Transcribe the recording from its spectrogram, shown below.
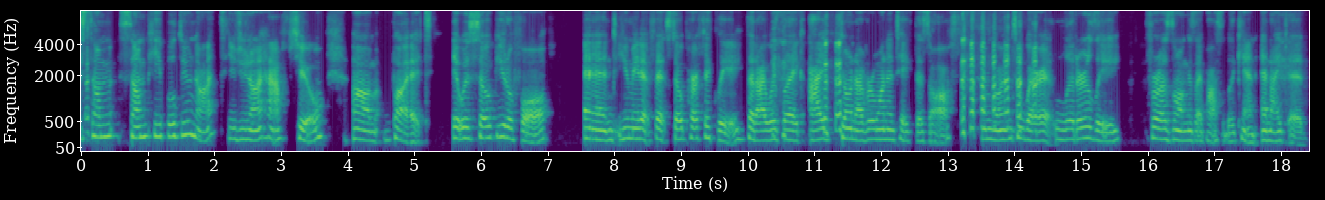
some some people do not. You do not have to. Um, but it was so beautiful and you made it fit so perfectly that I was like, I don't ever want to take this off. I'm going to wear it literally for as long as I possibly can. And I did.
